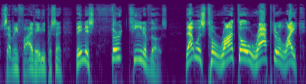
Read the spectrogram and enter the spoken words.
75, 80%. They missed 13 of those. That was Toronto Raptor like.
